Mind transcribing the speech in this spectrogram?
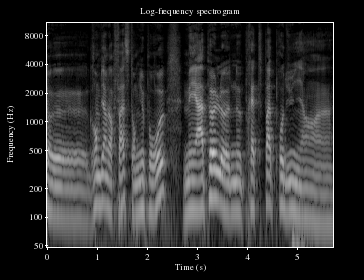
euh, grand bien leur face, tant mieux pour eux. Mais Apple ne prête pas de produits. Hein.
